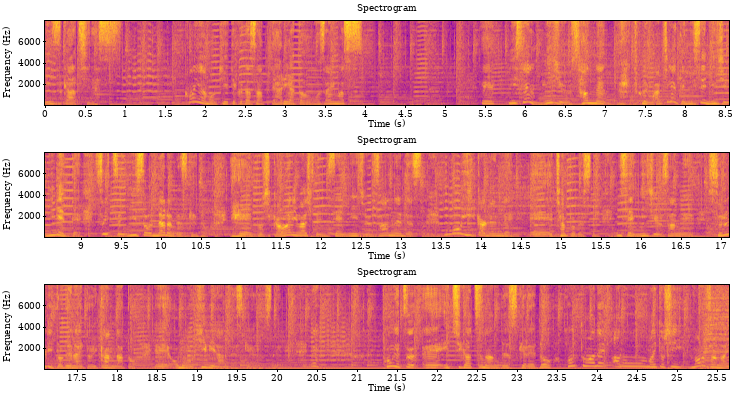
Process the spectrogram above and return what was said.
飯塚敦です。今夜も聞いてくださってありがとうございます。えー2023年、えっとね、間違えて2022年ってついつい言いそうになるんですけど、えー年変わりまして2023年です。もういい加減ね、えちゃんとですね2023年するりと出ないといかんなと、え思う日々なんですけれどですね。え今月、えー1月なんですけれど本当はね、あのー毎年マロさんが1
